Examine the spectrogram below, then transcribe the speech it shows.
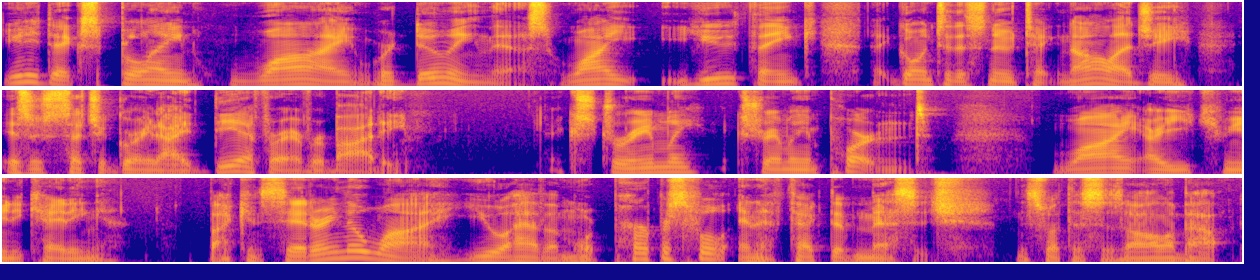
You need to explain why we're doing this, why you think that going to this new technology is such a great idea for everybody. Extremely, extremely important. Why are you communicating? By considering the why, you will have a more purposeful and effective message. That's what this is all about.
